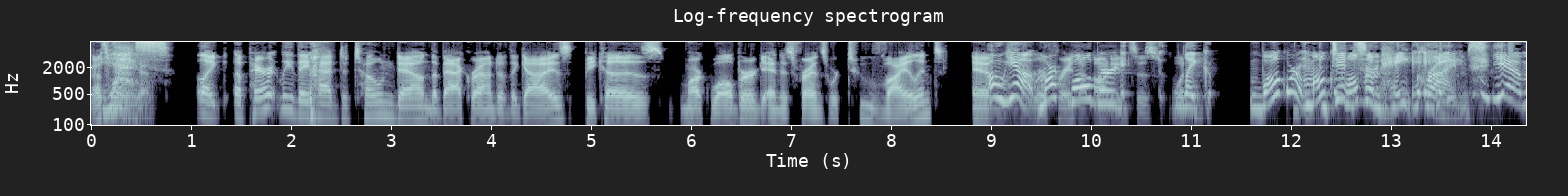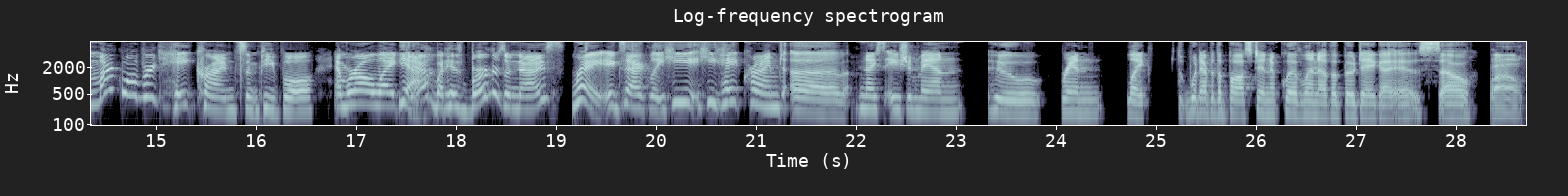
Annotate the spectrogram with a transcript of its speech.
That's yes. Like apparently they had to tone down the background of the guys because Mark Wahlberg and his friends were too violent. And Oh, yeah, were Mark Wahlberg, Like Walker, Mark did Wahlberg some hate crimes. yeah, Mark Wahlberg hate crimed some people, and we're all like, Yeah. yeah, but his burgers are nice. Right, exactly. He he hate crimed a nice Asian man who ran like th- whatever the Boston equivalent of a bodega is. So Wow.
